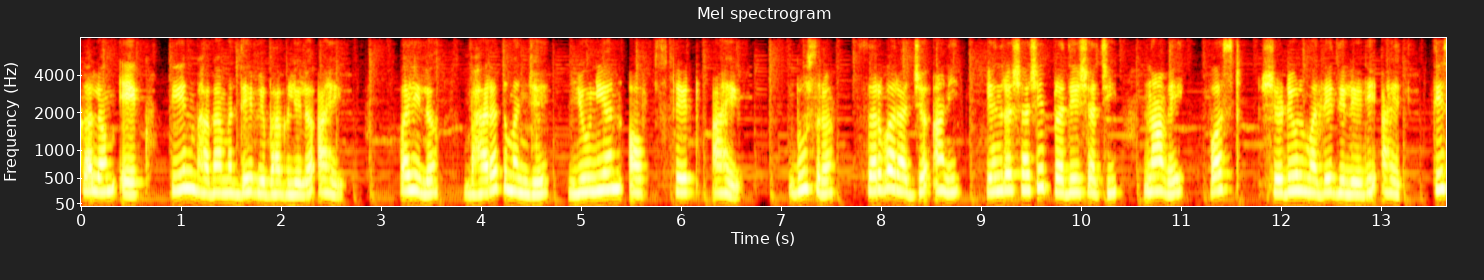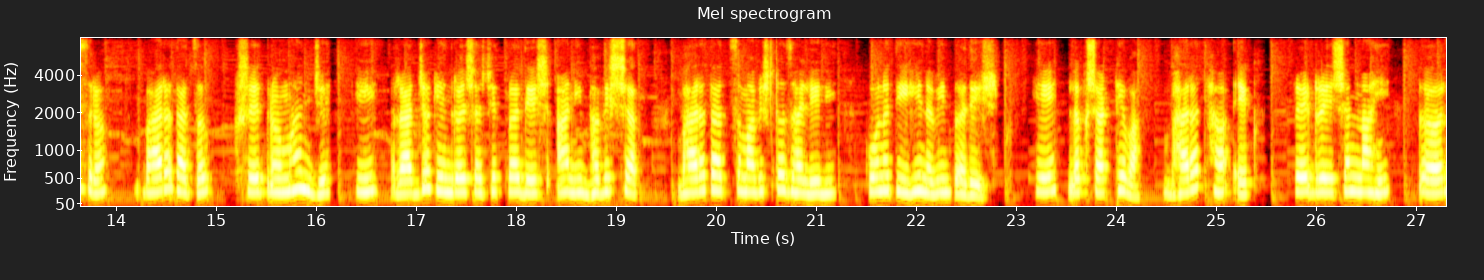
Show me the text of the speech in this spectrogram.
कलम एक तीन भागामध्ये विभागलेलं आहे. पहिलं भारत म्हणजे युनियन ऑफ स्टेट आहे. दुसरं सर्व राज्य आणि केंद्रशासित प्रदेशाची नावे फर्स्ट शेड्यूलमध्ये दिलेली आहेत. तिसरं भारताचं क्षेत्र म्हणजे ही राज्य केंद्रशासित प्रदेश आणि भविष्यात भारतात समाविष्ट झालेली कोणतीही नवीन प्रदेश. हे लक्षात ठेवा भारत हा एक फेडरेशन नाही तर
